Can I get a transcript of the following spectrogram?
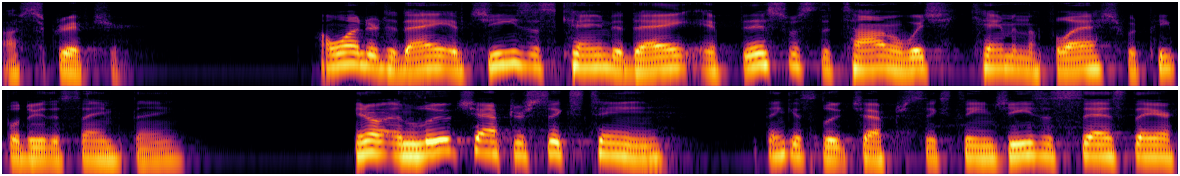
of Scripture. I wonder today if Jesus came today, if this was the time in which he came in the flesh, would people do the same thing? You know, in Luke chapter 16, I think it's Luke chapter 16, Jesus says there,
